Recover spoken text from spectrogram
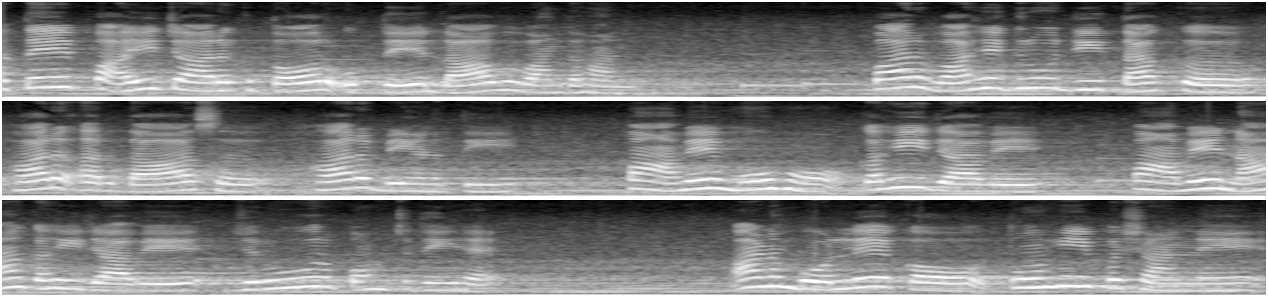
ਅਤੇ ਭਾਈਚਾਰਕ ਤੌਰ ਉੱਤੇ ਲਾਭਵੰਦ ਹਨ। ਪਰ ਵਾਹਿਗੁਰੂ ਜੀ ਤੱਕ ਹਰ ਅਰਦਾਸ, ਹਰ ਬੇਨਤੀ ਭਾਵੇਂ ਮੂੰਹੋਂ ਕਹੀ ਜਾਵੇ, ਭਾਵੇਂ ਨਾ ਕਹੀ ਜਾਵੇ ਜ਼ਰੂਰ ਪਹੁੰਚਦੀ ਹੈ। ਅਣਬੋਲੇ ਕੋ ਤੂੰ ਹੀ ਪਛਾਨੇ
